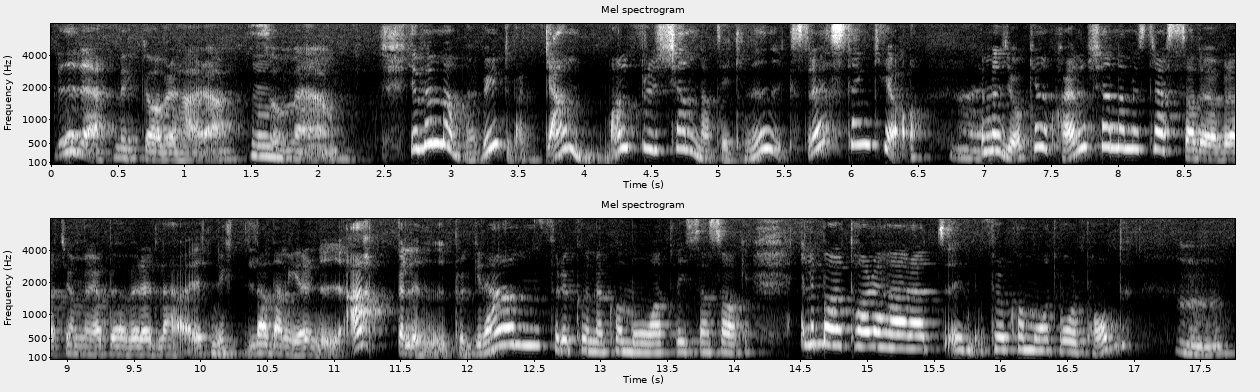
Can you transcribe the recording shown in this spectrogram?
blir det mycket av det här eh, som Ja, men man behöver ju inte vara gammal för att känna teknikstress, tänker jag. Ja, men jag kan själv känna mig stressad över att ja, men jag behöver ett nytt, ladda ner en ny app eller ett nytt program för att kunna komma åt vissa saker. Eller bara ta det här att, eh, för att komma åt vår podd. mm.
